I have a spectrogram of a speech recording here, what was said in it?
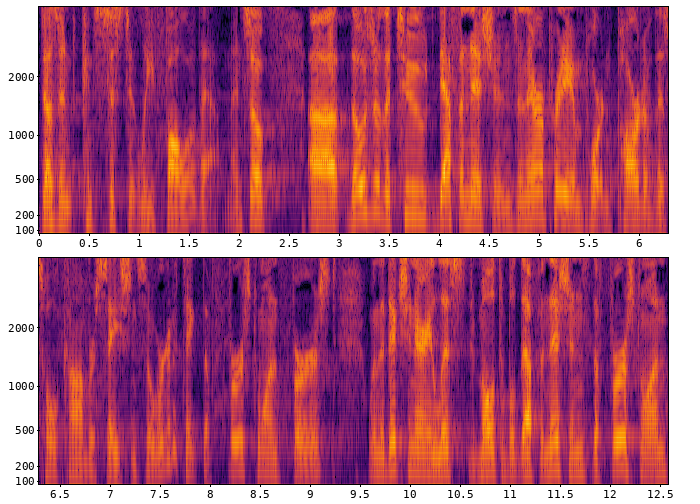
doesn't consistently follow them. And so uh, those are the two definitions, and they're a pretty important part of this whole conversation. So we're going to take the first one first. When the dictionary lists multiple definitions, the first one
